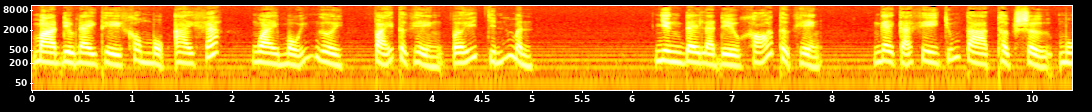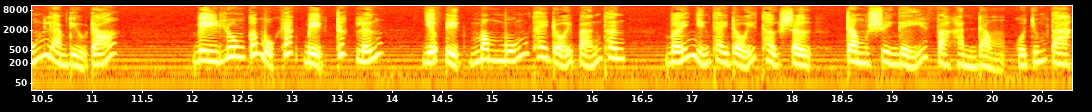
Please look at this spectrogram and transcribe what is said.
Mà điều này thì không một ai khác ngoài mỗi người phải thực hiện với chính mình. Nhưng đây là điều khó thực hiện, ngay cả khi chúng ta thật sự muốn làm điều đó vì luôn có một khác biệt rất lớn giữa việc mong muốn thay đổi bản thân với những thay đổi thật sự trong suy nghĩ và hành động của chúng ta.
